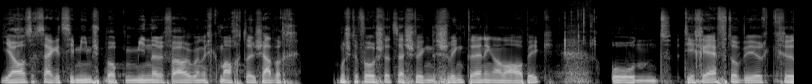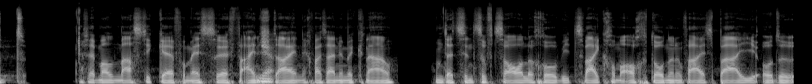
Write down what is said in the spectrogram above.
Ja, also ich sage jetzt in meinem Sport, in meiner Erfahrung, die ich gemacht habe, ist einfach, du musst dir vorstellen, du hast ein Schwingtraining am Abend und die Kräfte, die wirken, es hat mal eine Messung vom SRF Einstein, ja. ich weiß auch nicht mehr genau, und jetzt sind sie auf Zahlen gekommen wie 2,8 Tonnen auf ein Bein oder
